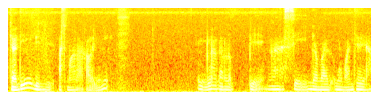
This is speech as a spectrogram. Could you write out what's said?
Jadi di asmara kali ini gue akan lebih ngasih gambar umum aja ya.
